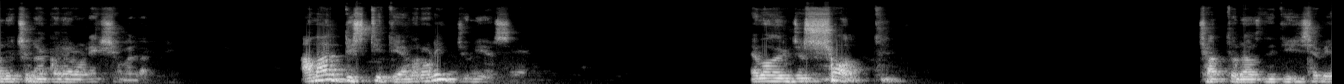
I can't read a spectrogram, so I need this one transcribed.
আলোচনা করার অনেক সময় লাগবে। আমার দৃষ্টিতে আমার অনেক জুনিয়র এবং একজন সৎ ছাত্র রাজনীতি হিসেবে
